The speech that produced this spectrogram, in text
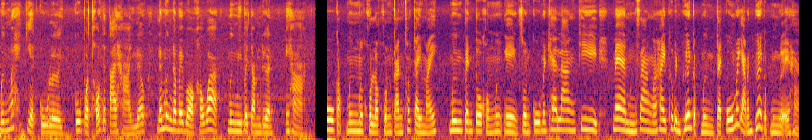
มึงไม่ให้เกียรติกูเลย กูปวดท้องจะตายหายอยู่แล้ว และมึงดันไปบอกเขาว่า มึงมีประจำเดือนไอหากูกับมึงมันคนละคนกันเข้าใจไหม มึงเป็นตัวของมึงเอง ส่วนกูเป็นแค่ร่างที่แม่มึงสร้างมาให้เพื่อเป็นเพื่อนกับมึง แต่กูไม่อยากเป็นเพื่อนกับมึงเลยไอหา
